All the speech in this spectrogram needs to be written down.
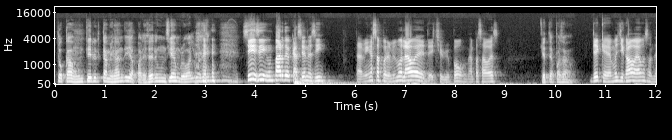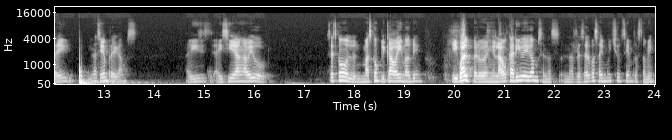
tocado un tiro ir caminando y aparecer en un siembro o algo así? sí, sí, en un par de ocasiones sí. También hasta por el mismo lado de, de Chirripó me ha pasado eso. ¿Qué te ha pasado? Ya que hemos llegado, digamos, donde hay una siembra, digamos. Ahí, ahí sí han habido... O sea, es como lo más complicado ahí, más bien. Igual, pero en el lado Caribe, digamos, en las, en las reservas hay muchas siembras también.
